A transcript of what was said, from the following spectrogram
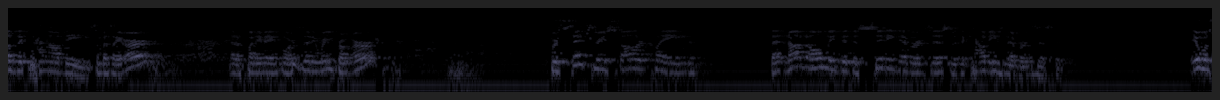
of the Chaldees. Somebody say Ur? Is that a funny name for a city? Where you from? Ur? For centuries, scholars claimed that not only did the city never exist, but the counties never existed. It was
